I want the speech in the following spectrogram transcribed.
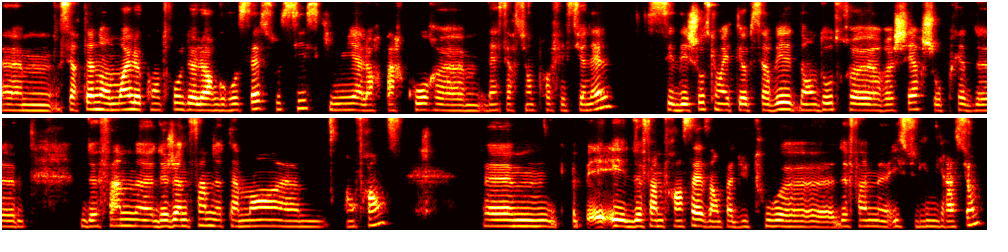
certaines ont moins le contrôle de leur grossesse aussi, ce qui nuit à leur parcours d'insertion professionnelle c'est des choses qui ont été observées dans d'autres euh, recherches auprès de, femmes, de jeunes femmes, notamment euh, en France. Euh, et de femmes françaises, hein, pas du tout de femmes issues de l'immigration.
